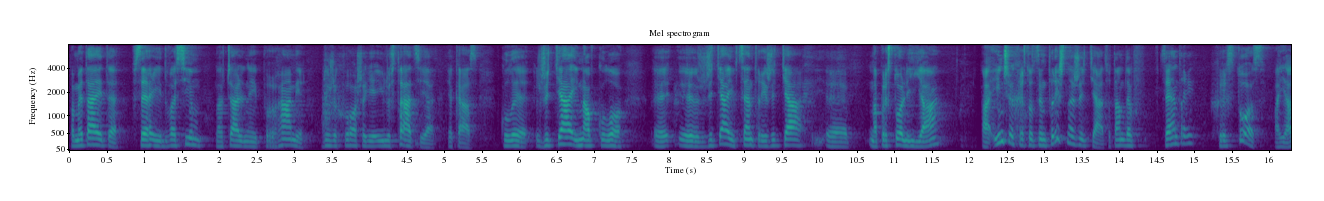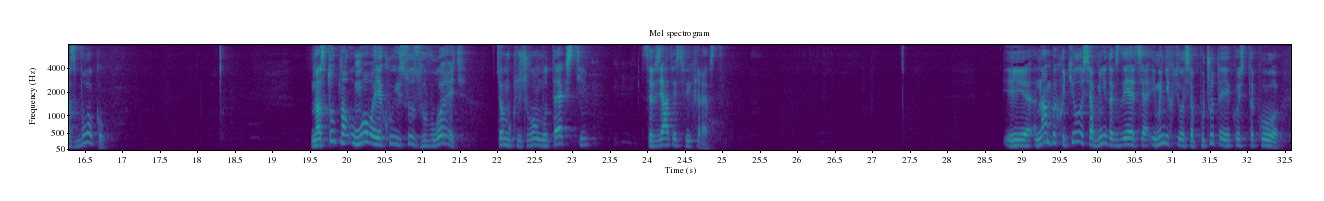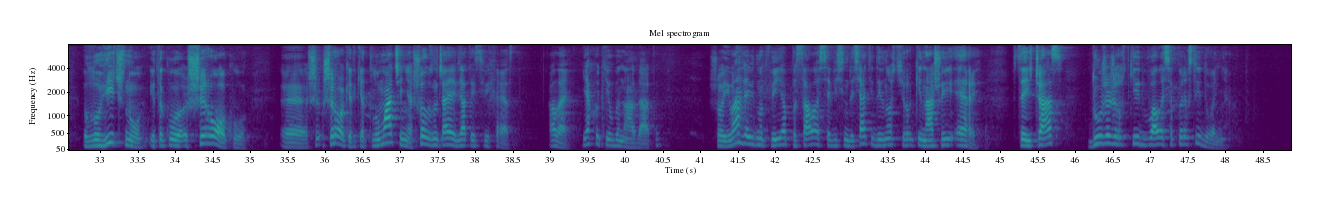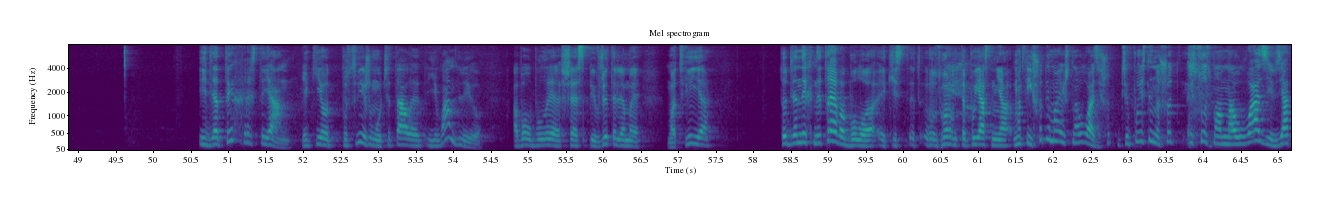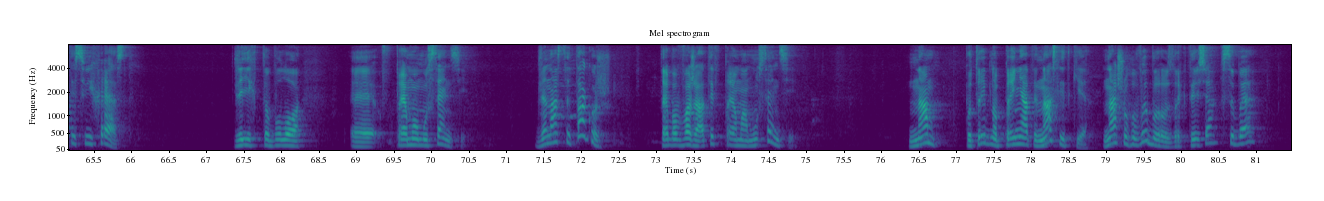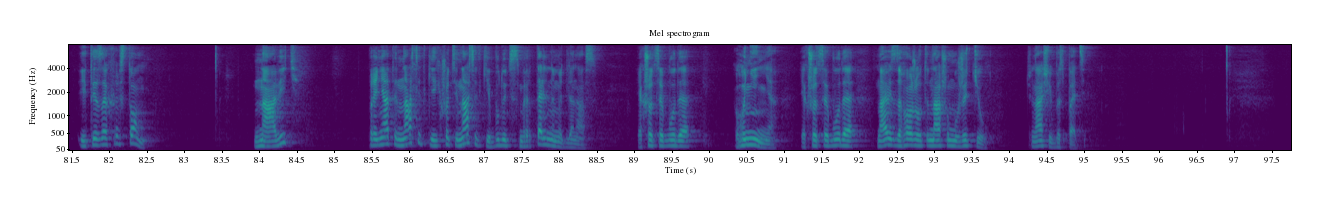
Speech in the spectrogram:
Пам'ятаєте, в серії 2.7 навчальній програмі дуже хороша є ілюстрація, якраз, коли життя і навколо е, е, життя і в центрі життя е, на престолі я, а інше христоцентричне життя, то там, де в центрі Христос, а я збоку. Наступна умова, яку Ісус говорить в цьому ключовому тексті, це взяти свій хрест. І нам би хотілося, мені так здається, і мені хотілося почути якусь таку логічну і таку широку, е, широке таке тлумачення, що означає взяти свій хрест. Але я хотів би нагадати, що Євангелія від Матвія писалася в 80-ті 90-ті роки нашої ери. В цей час дуже жорсткі відбувалися переслідування. І для тих християн, які от по-свіжому читали Євангелію, або були ще співжителями Матвія, то для них не треба було якісь розгорнуте пояснення. Матвій, що ти маєш на увазі? Що, чи поясни, ну, що Ісус мав на увазі взяти свій хрест? Для їх то було е, в прямому сенсі. Для нас це також треба вважати в прямому сенсі. Нам потрібно прийняти наслідки нашого вибору зректися в себе йти за Христом. Навіть прийняти наслідки, якщо ці наслідки будуть смертельними для нас. Якщо це буде гоніння, якщо це буде навіть загрожувати нашому життю чи нашій безпеці.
